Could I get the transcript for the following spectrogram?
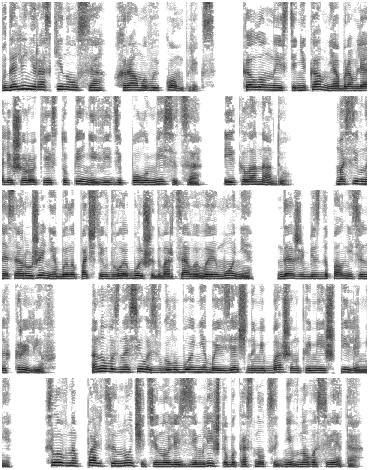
В долине раскинулся храмовый комплекс. Колонны из тени камня обрамляли широкие ступени в виде полумесяца и колоннаду. Массивное сооружение было почти вдвое больше дворца в Эваэмоне, даже без дополнительных крыльев. Оно возносилось в голубое небо изящными башенками и шпилями, словно пальцы ночи тянулись с земли, чтобы коснуться дневного света.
